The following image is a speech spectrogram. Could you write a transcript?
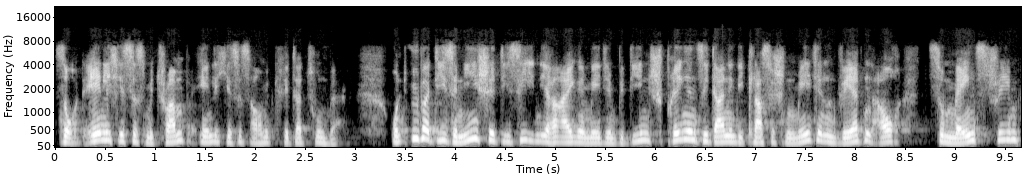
So, und ähnlich ist es mit Trump, ähnlich ist es auch mit Greta Thunberg. Und über diese Nische, die Sie in Ihre eigenen Medien bedienen, springen Sie dann in die klassischen Medien und werden auch zum Mainstream.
